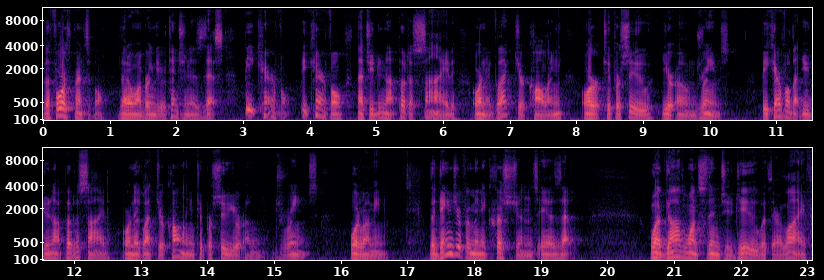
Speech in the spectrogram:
The fourth principle that I want to bring to your attention is this be careful. Be careful that you do not put aside or neglect your calling or to pursue your own dreams. Be careful that you do not put aside or neglect your calling to pursue your own dreams. What do I mean? The danger for many Christians is that what God wants them to do with their life,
